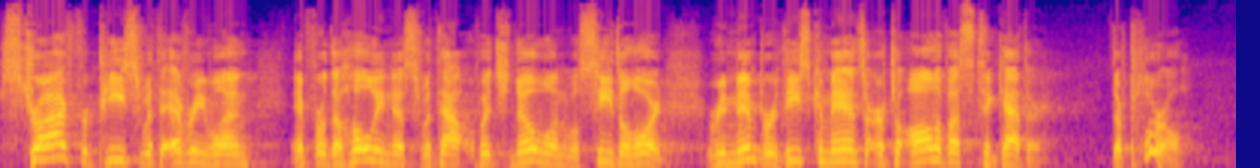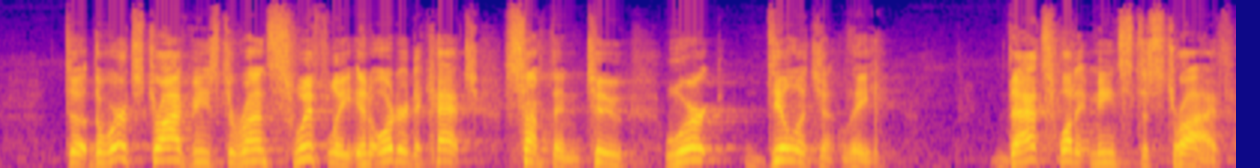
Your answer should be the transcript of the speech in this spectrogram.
Strive for peace with everyone and for the holiness without which no one will see the Lord. Remember, these commands are to all of us together, they're plural. The, the word strive means to run swiftly in order to catch something, to work diligently. That's what it means to strive.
